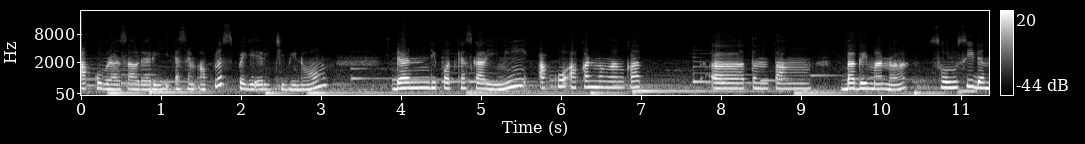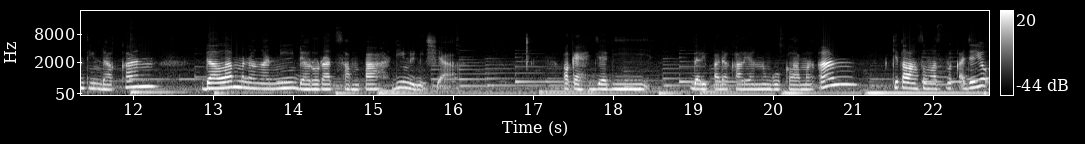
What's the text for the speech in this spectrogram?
Aku berasal dari SMA Plus PGRI Cibinong. Dan di podcast kali ini, aku akan mengangkat uh, tentang bagaimana solusi dan tindakan dalam menangani darurat sampah di Indonesia. Oke, jadi daripada kalian nunggu kelamaan, kita langsung masuk aja yuk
